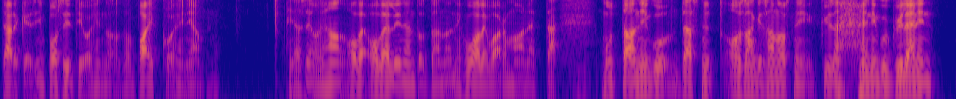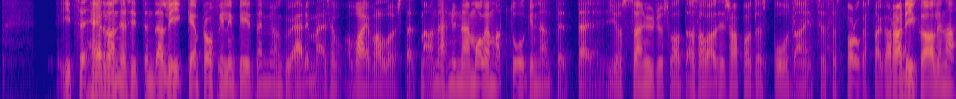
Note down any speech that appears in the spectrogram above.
tärkeisiin positioihin, paikkoihin. Ja ja se on ihan ole, oleellinen tota, no, niin huoli varmaan, että, mutta niin kuin tässä nyt osankin sanoisi, niin kyllä niin kuin Gylenin itse herran ja sitten tämän liikkeen profiilin piirtäminen on kyllä äärimmäisen vaivalloista. Että mä oon nähnyt nämä molemmat tulkinnat, että jossain Yhdysvaltain salaisissa raporteissa puhutaan itse asiassa tästä porukasta aika radikaalina,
